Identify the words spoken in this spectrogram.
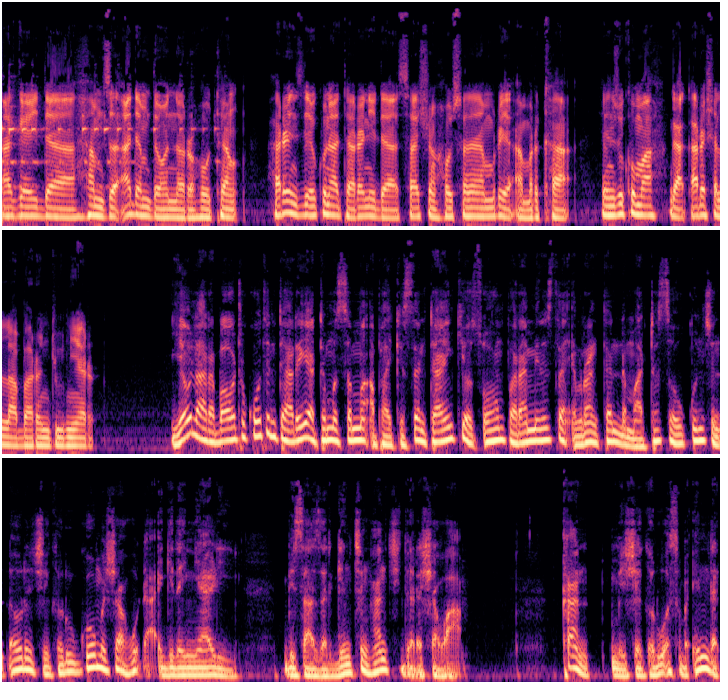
A gaida Hamza Adam da wannan rahoton. Har yanzu dai kuna tare ne da sashen Hausa na muryar Amurka. Yanzu kuma ga ƙarashin labaran duniyar. Yau Laraba wata kotun tarayya ta musamman a Pakistan ta yanke tsohon firaministan Imran Khan da matarsa hukuncin ɗaurin shekaru goma sha huɗu a gidan yari bisa zargin cin hanci da rashawa. Khan mai shekaru 71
